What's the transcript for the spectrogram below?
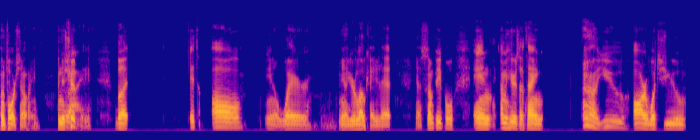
unfortunately, and it should be. But it's all you know where you know you're located at. You know, some people, and I mean, here's the thing: you are what you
